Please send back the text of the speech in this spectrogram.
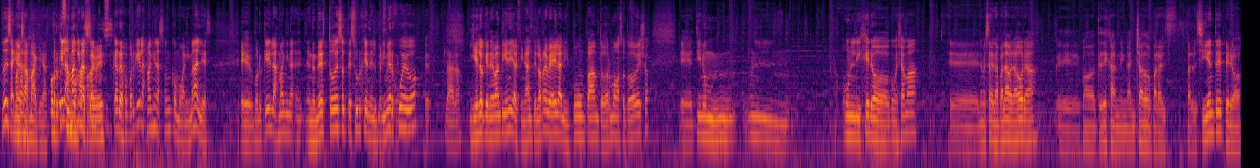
¿Dónde salieron esas máquinas? ¿Por, qué las máquinas son. Claro, ¿por qué las máquinas son como animales? Eh, ¿Por qué las máquinas. ¿Entendés? Todo eso te surge en el primer juego. Eh, claro. Y es lo que te mantiene y al final te lo revelan y pum, pam, todo hermoso, todo bello. Eh, tiene un, un, un. ligero. ¿Cómo se llama? no me sale la palabra ahora. cuando te dejan enganchado para el para el siguiente, pero.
